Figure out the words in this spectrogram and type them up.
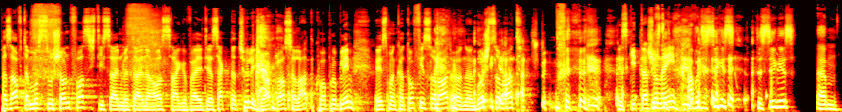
pass auf, da musst du schon vorsichtig sein mit deiner Aussage, weil der sagt natürlich, ja klar, Salat, kein Problem. Da isst man Kartoffelsalat oder einen Wurstsalat. Ja, stimmt. Das geht da schon Richtig. ein. Aber das Ding ist, das Ding ist, ähm,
